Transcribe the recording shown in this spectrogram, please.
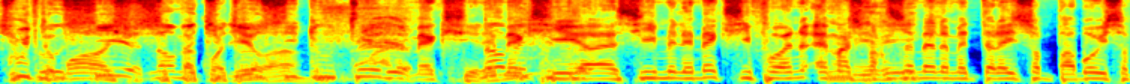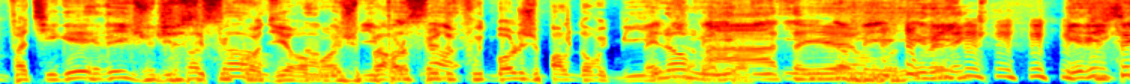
tu peux moi, aussi, les, mecs, euh, si, mais les mecs, s'ils font un, match par semaine, maintenant ils sont pas bons, ils sont fatigués. Eric, je ne sais plus quoi dire. Moi, je parle plus de football, je parle de rugby. Mais non, mais ça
